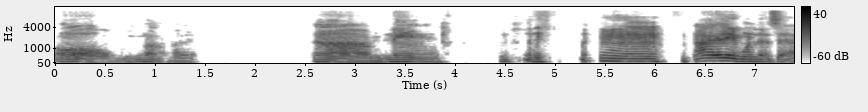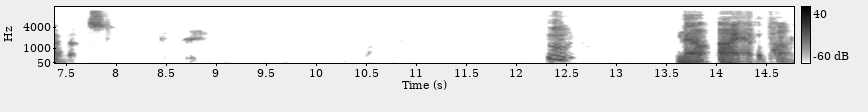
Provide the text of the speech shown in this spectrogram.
Oh no. Oh ah, man. I hate when this happens. Now I have a pun.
